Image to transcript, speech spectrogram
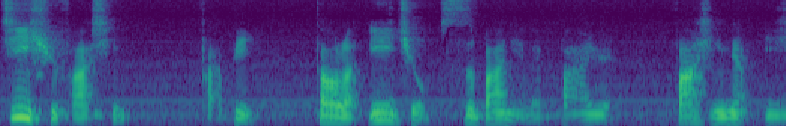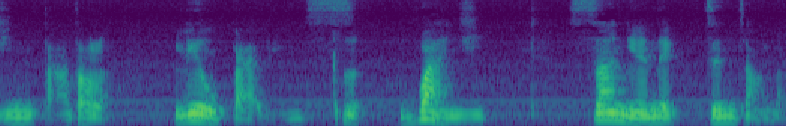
继续发行法币。到了一九四八年的八月，发行量已经达到了六百零四万亿，三年内增长了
